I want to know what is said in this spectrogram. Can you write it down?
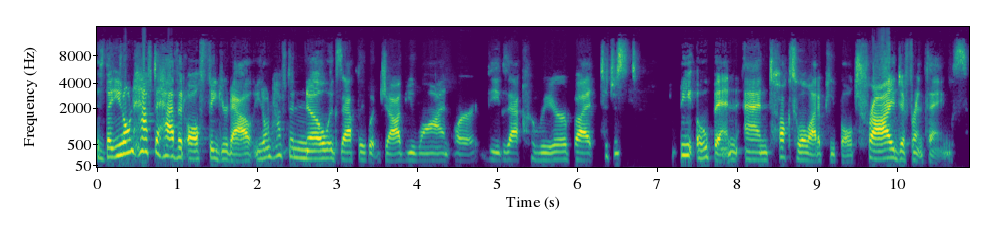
is that you don't have to have it all figured out. You don't have to know exactly what job you want or the exact career but to just be open and talk to a lot of people. Try different things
